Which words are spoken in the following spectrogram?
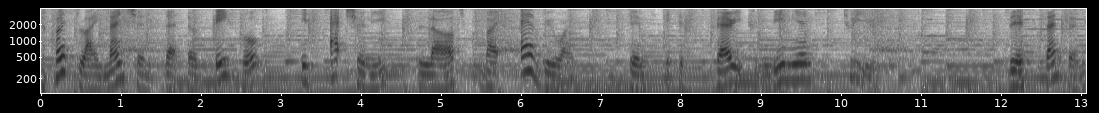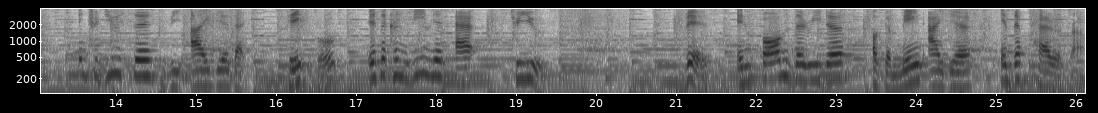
The first line mentions that the Facebook is actually loved by everyone since it is very convenient to use. This sentence introduces the idea that Facebook is a convenient app to use. This informs the reader of the main idea in the paragraph.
